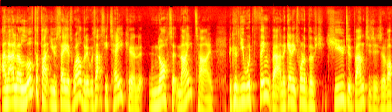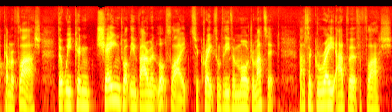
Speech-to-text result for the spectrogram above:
And, and I love the fact you say as well that it was actually taken not at night time because you would think that, and again, it's one of the huge advantages of off camera flash that we can change what the environment looks like to create something even more dramatic. That's a great advert for Flash.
